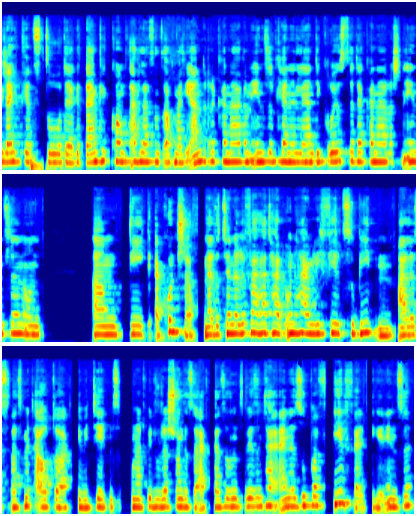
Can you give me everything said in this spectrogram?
vielleicht jetzt so der Gedanke kommt, ach, lass uns auch mal die andere Kanareninsel kennenlernen, die größte der Kanarischen Inseln und ähm, die Erkundschaften. Also Teneriffa hat halt unheimlich viel zu bieten. Alles, was mit Outdoor-Aktivitäten zu tun hat, wie du das schon gesagt hast. Und wir sind halt eine super vielfältige Insel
